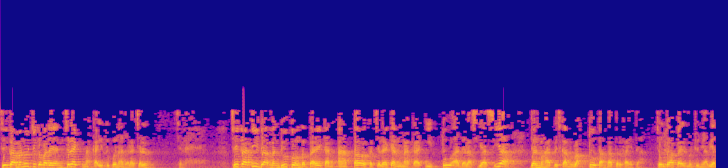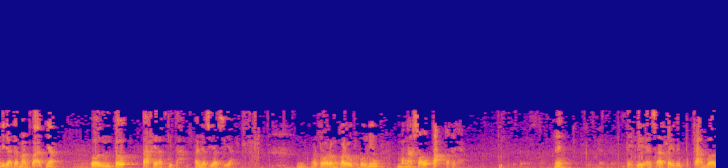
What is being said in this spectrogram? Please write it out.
Jika menuju kepada yang jelek, maka itu pun adalah jelek. Jika tidak mendukung kebaikan atau kejelekan, maka itu adalah sia-sia dan menghabiskan waktu tanpa berfaedah. Contoh apa ilmu duniawi yang tidak ada manfaatnya untuk akhirat kita. Hanya sia-sia. Hmm, ada orang kalau ini mengasah otak katanya. Eh? TBS atau itu kabel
